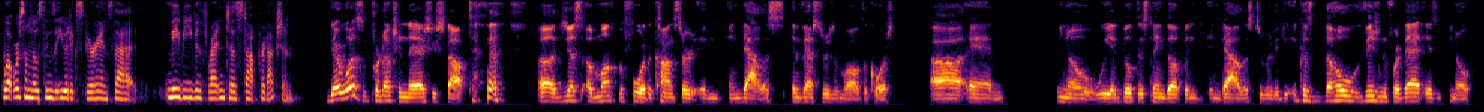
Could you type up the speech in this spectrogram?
what were some of those things that you had experienced that maybe even threatened to stop production? There was production that actually stopped uh, just a month before the concert in in Dallas. Investors involved, of course, uh, and you know, we had built this thing up in, in Dallas to really do because the whole vision for that is, you know,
